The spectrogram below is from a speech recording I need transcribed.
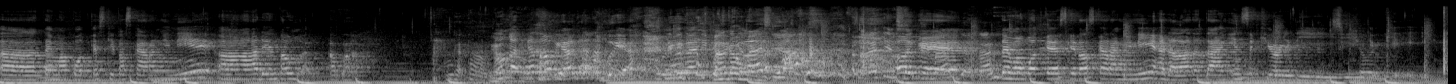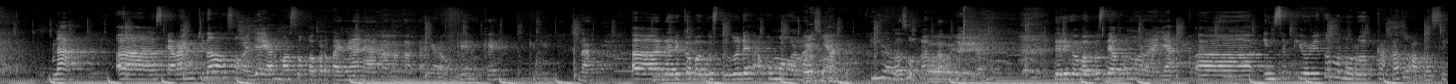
eh, tema podcast kita sekarang ini eh, ada yang tahu nggak apa? Enggak tahu. Oh nggak nggak tahu ya, nggak tahu ya. Nggak dipanggil Kan aja. Soalnya tim Oke, aja kan. tema podcast kita sekarang ini adalah tentang insecurity. Oke. Nah, eh, sekarang kita langsung aja ya masuk ke pertanyaan ya anak-anak ya. Oke, oke, oke. Nah, eh, dari Kak Bagus dulu deh, aku mau Langsung nanya. aku? Iya, langsung kakak. Oh, iya, iya. Dari Kak Bagus deh aku mau nanya, eh, insecure itu menurut kakak tuh apa sih?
